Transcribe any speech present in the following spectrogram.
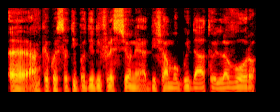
eh, anche questo tipo di riflessione ha, diciamo, guidato il lavoro.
